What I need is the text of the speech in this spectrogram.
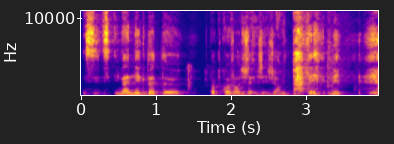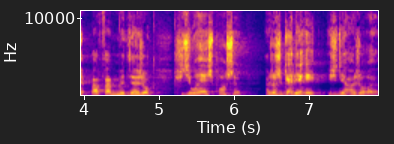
C'est une anecdote, euh, je sais pas pourquoi aujourd'hui j'ai envie de parler, mais ma femme me dit un jour, je lui dis, ouais, je pense, un jour je galérais, et je dis un jour, euh,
